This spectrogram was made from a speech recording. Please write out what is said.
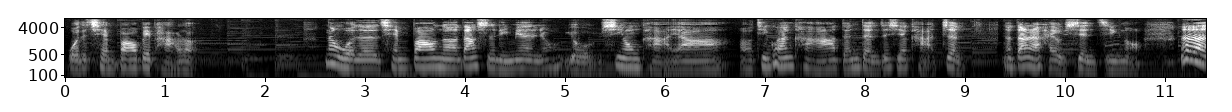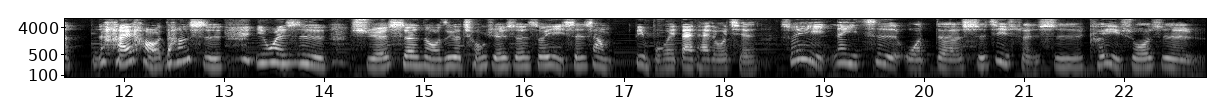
我的钱包被扒了。那我的钱包呢？当时里面有有信用卡呀、哦提款卡啊等等这些卡证，那当然还有现金哦。那还好，当时因为是学生哦，这个穷学生，所以身上并不会带太多钱，所以那一次我的实际损失可以说是，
